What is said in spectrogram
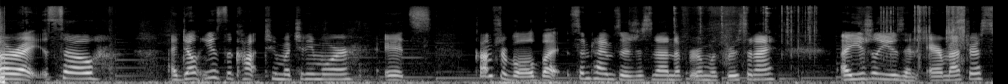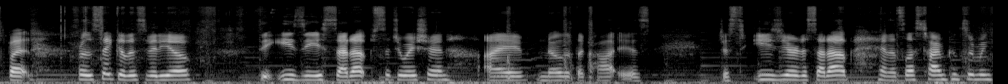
All right, so I don't use the cot too much anymore. It's comfortable, but sometimes there's just not enough room with Bruce and I. I usually use an air mattress, but for the sake of this video, the easy setup situation, I know that the cot is just easier to set up and it's less time consuming,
